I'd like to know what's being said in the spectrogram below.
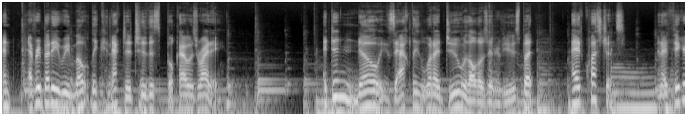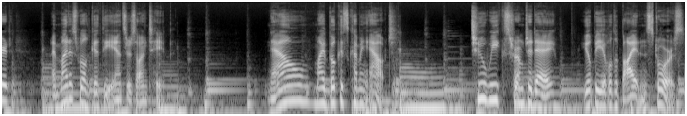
and everybody remotely connected to this book I was writing. I didn't know exactly what I'd do with all those interviews, but I had questions, and I figured I might as well get the answers on tape. Now, my book is coming out. Two weeks from today, you'll be able to buy it in stores.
